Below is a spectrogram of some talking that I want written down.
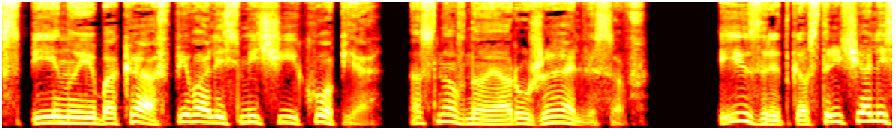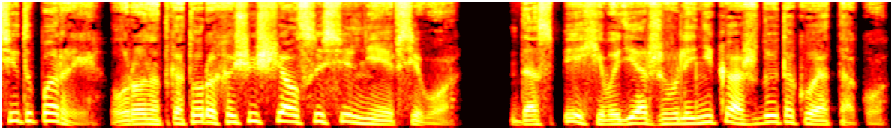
В спину и бока впивались мечи и копья, основное оружие альвисов. Изредка встречались и топоры, урон от которых ощущался сильнее всего. Доспехи выдерживали не каждую такую атаку,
